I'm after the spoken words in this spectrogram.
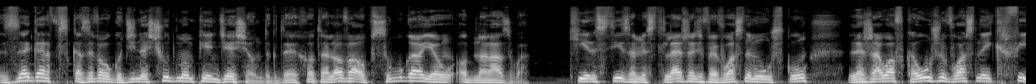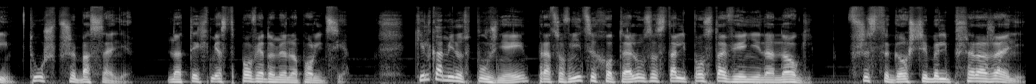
Zegar wskazywał godzinę 7.50, gdy hotelowa obsługa ją odnalazła. Kirsty zamiast leżeć we własnym łóżku, leżała w kałuży własnej krwi, tuż przy basenie. Natychmiast powiadomiono policję. Kilka minut później pracownicy hotelu zostali postawieni na nogi. Wszyscy goście byli przerażeni.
